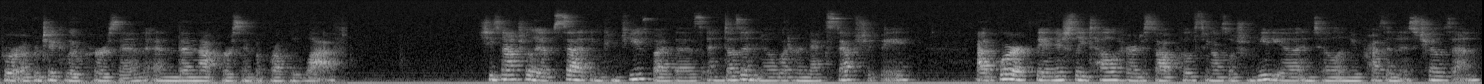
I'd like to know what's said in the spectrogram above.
for a particular person, and then that person abruptly left. She's naturally upset and confused by this and doesn't know what her next step should be. At work, they initially tell her to stop posting on social media until a new president is chosen.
